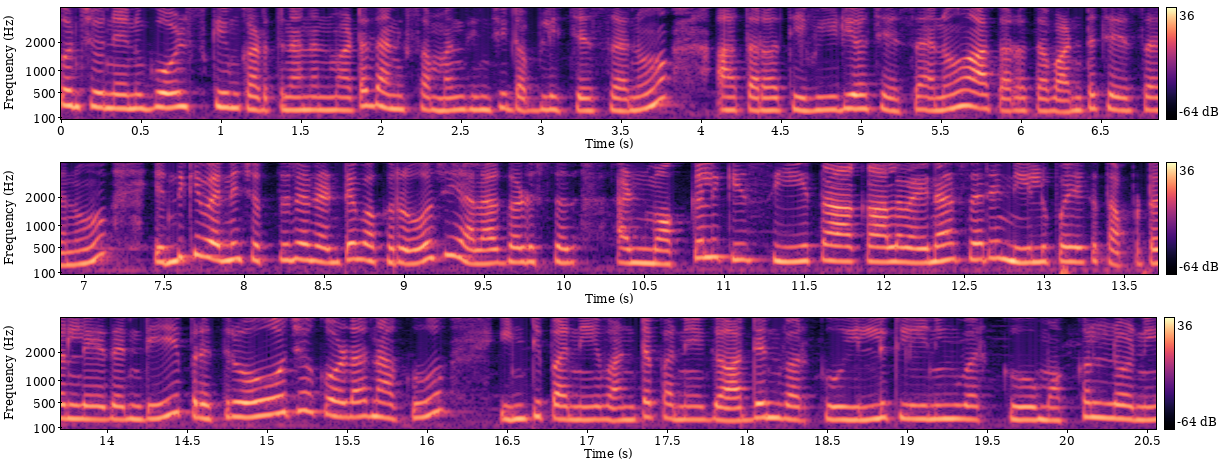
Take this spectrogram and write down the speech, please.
కొంచెం నేను గోల్డ్ స్కీమ్ కడుతున్నాను అనమాట దానికి సంబంధించి డబ్బులు ఇచ్చేసాను. ఆ తర్వాత ఈ వీడియో చేశాను. ఆ తర్వాత వంట చేశాను. ఎందుకు ఇవన్నీ చెప్తున్నానంటే ఒక రోజు ఎలా గడుస్తుంది? అండ్ మొక్కలకి శీతాకాలం అయినా సరే నీళ్ళు పోయక తప్పటం లేదండి. ప్రతిరోజు కూడా నాకు ఇంటి పని వంట పని గార్డెన్ వర్క్ ఇల్లు క్లీనింగ్ వర్క్ మొక్కల్లోని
